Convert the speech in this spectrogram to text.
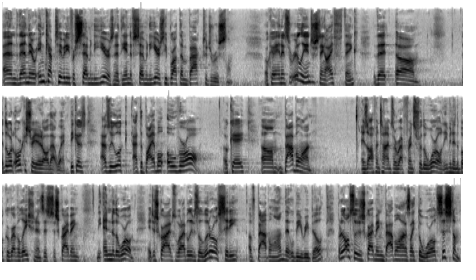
And then they were in captivity for 70 years, and at the end of 70 years, he brought them back to Jerusalem. Okay, and it's really interesting, I think, that. Um, that the Lord orchestrated it all that way. Because as we look at the Bible overall, Okay? Um, Babylon is oftentimes a reference for the world, even in the book of Revelation, as it's describing the end of the world. It describes what I believe is the literal city of Babylon that will be rebuilt, but it's also describing Babylon as like the world system.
